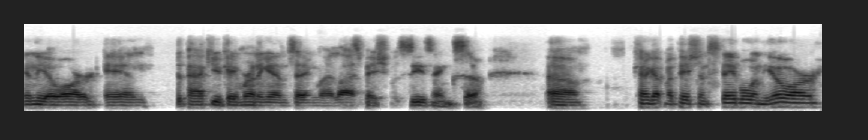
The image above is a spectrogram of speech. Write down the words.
in the OR, and the PACU came running in saying my last patient was seizing. So um, kind of got my patient stable in the OR,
